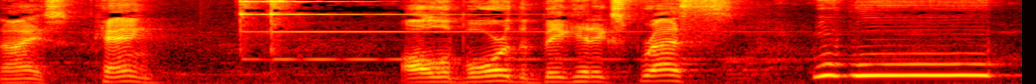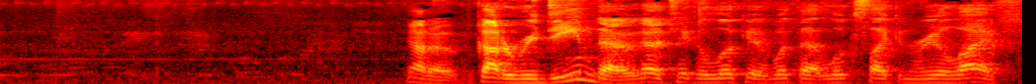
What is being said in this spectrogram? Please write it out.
Nice. Kang. All aboard the Big Hit Express. Whoop whoop. Gotta gotta redeem that. We gotta take a look at what that looks like in real life.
